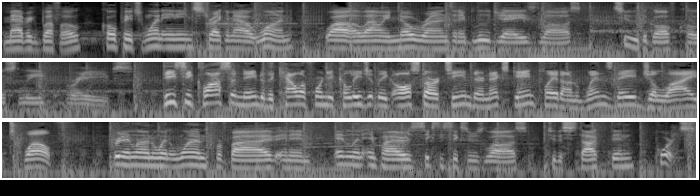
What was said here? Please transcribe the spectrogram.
Maverick Buffo. Cole pitched one inning, striking out one, while allowing no runs in a Blue Jays loss to the Gulf Coast League Braves. DC Clausen named to the California Collegiate League All Star team. Their next game played on Wednesday, July 12th. Brennan Lund went one for five in an Inland Empire's 66ers loss to the Stockton Ports.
